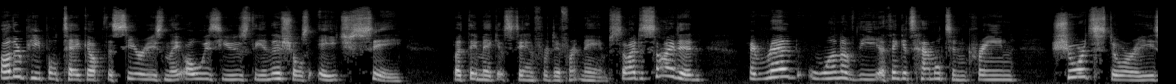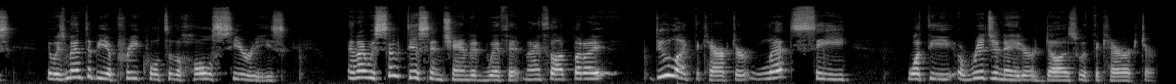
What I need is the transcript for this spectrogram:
other people take up the series and they always use the initials HC, but they make it stand for different names. So I decided, I read one of the, I think it's Hamilton Crane short stories it was meant to be a prequel to the whole series, and I was so disenchanted with it. And I thought, but I do like the character. Let's see what the originator does with the character.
